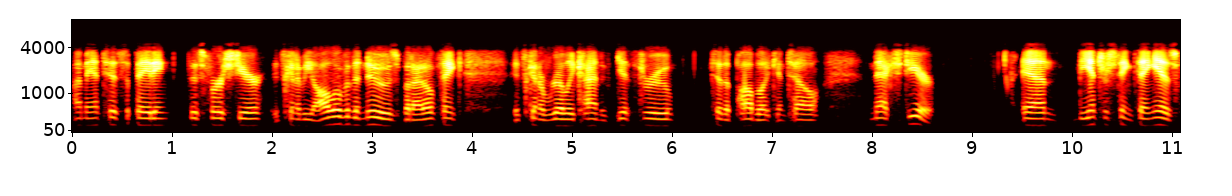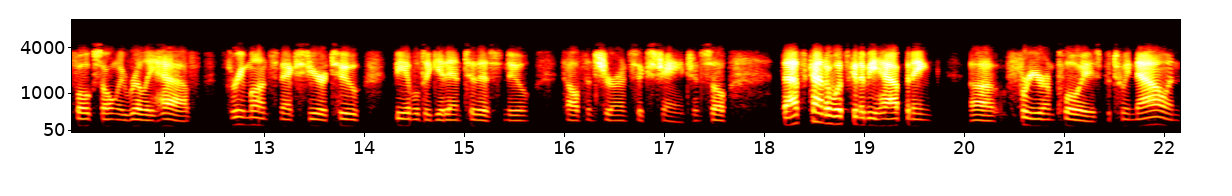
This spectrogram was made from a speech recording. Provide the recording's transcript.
I'm anticipating this first year. It's going to be all over the news, but I don't think it's going to really kind of get through to the public until next year. And the interesting thing is, folks only really have three months next year to be able to get into this new health insurance exchange. And so that's kind of what's going to be happening uh, for your employees between now and,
